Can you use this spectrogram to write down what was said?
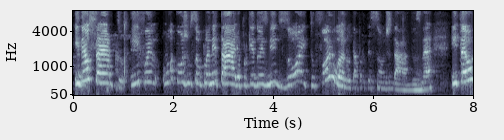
E deu certo. E foi uma conjunção planetária, porque 2018 foi o ano da proteção de dados, né? Então,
